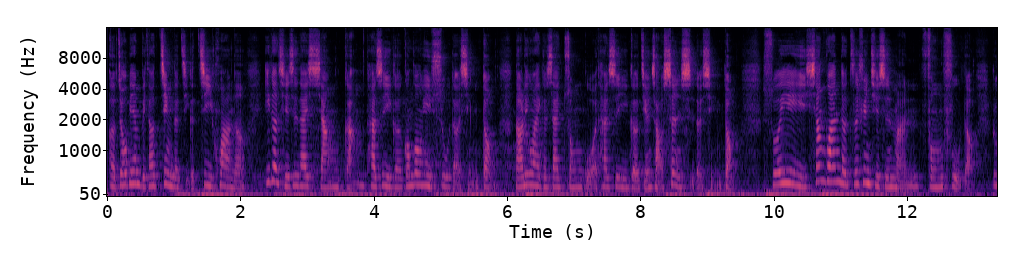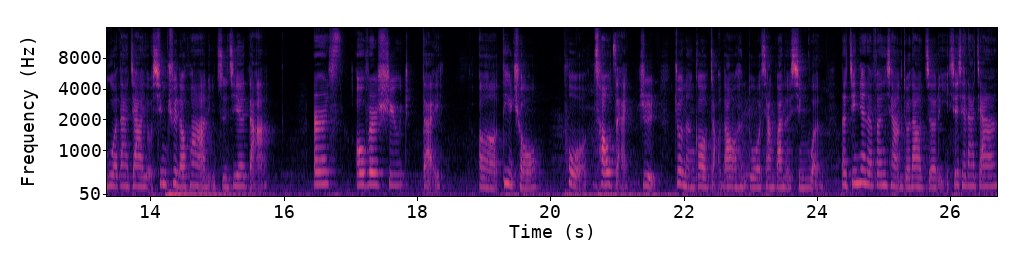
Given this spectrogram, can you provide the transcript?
呃，周边比较近的几个计划呢，一个其实在香港，它是一个公共艺术的行动，然后另外一个是在中国，它是一个减少剩食的行动，所以相关的资讯其实蛮丰富的。如果大家有兴趣的话，你直接打 Earth Overshoot Day，呃，地球破超载日，就能够找到很多相关的新闻。那今天的分享就到这里，谢谢大家。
